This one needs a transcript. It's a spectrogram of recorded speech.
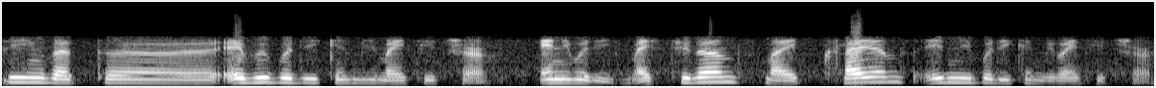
think that uh, everybody can be my teacher. Anybody, my students, my clients, anybody can be my teacher.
